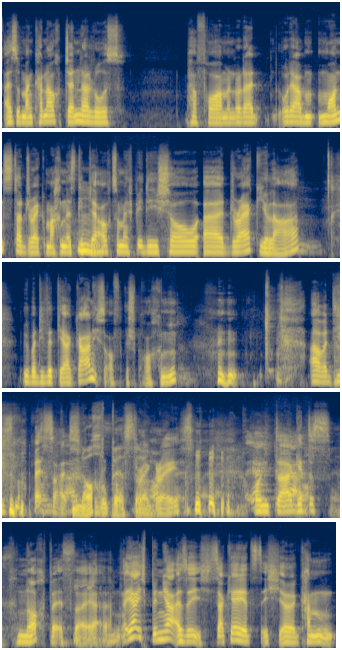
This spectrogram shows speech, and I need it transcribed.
Also man kann auch genderlos performen oder, oder Monster Drag machen. Es gibt mhm. ja auch zum Beispiel die Show äh, Dracula, über die wird ja gar nicht so oft gesprochen. aber die ist noch besser als noch besser. Drag Race. Und da geht es noch besser, ja. Ja, ich bin ja, also ich sag ja jetzt, ich äh, kann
